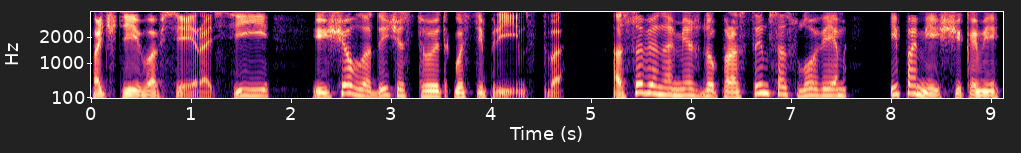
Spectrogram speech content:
Почти во всей России – еще владычествует гостеприимство, особенно между простым сословием и помещиками,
